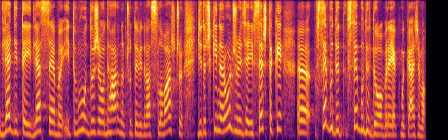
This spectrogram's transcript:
для дітей, для себе. І тому дуже от гарно чути від вас слова, що діточки народжуються, і все ж таки е, все буде, все буде добре, як ми кажемо.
